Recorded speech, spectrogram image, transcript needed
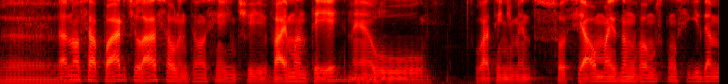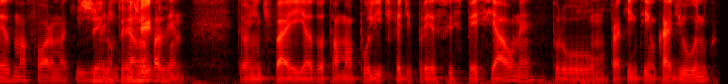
É, Da nossa parte lá, Saulo, então assim, a gente vai manter né, Uhum. o, o atendimento social, mas não vamos conseguir da mesma forma que Sim, a não gente tem estava jeito. Então a gente vai adotar uma política de preço especial, né, para Uhum. quem tem o CAD único,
